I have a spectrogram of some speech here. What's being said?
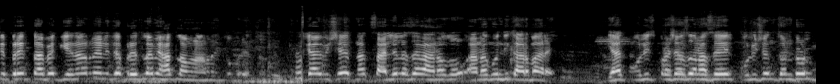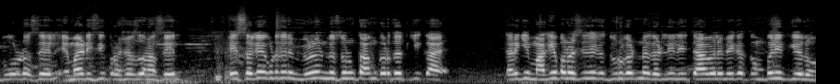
ते प्रेत ताब्यात घेणार नाही आणि त्या प्रेतला मी हात लावणार नाही तोपर्यंत. त्या विषयात ना चाललेला सगळा अनागो अनागोंदी कारभार आहे. यात पोलीस प्रशासन असेल पोल्युशन कंट्रोल बोर्ड असेल एम आय डी सी प्रशासन असेल हे सगळे कुठेतरी मिळून मिसळून काम करतात की काय? कारण की मागे पण अशी एक दुर्घटना घडलेली त्यावेळेला मी एका कंपनीत गेलो.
